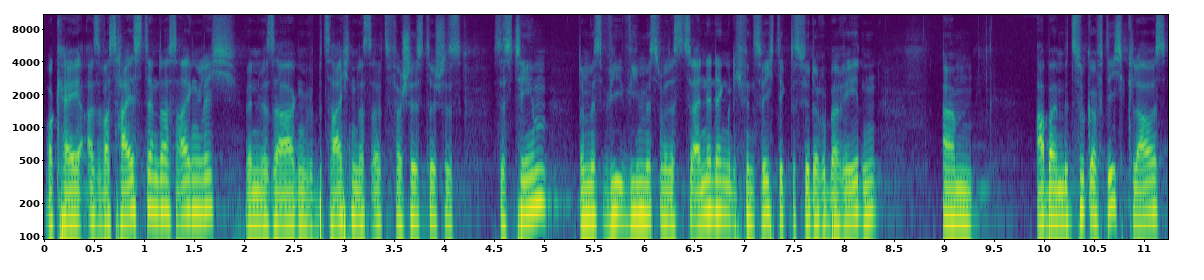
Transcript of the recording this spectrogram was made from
okay, also was heißt denn das eigentlich, wenn wir sagen, wir bezeichnen das als faschistisches System, dann müssen, wie, wie, müssen wir das zu Ende denken? Und ich finde es wichtig, dass wir darüber reden. Ähm, aber in Bezug auf dich, Klaus,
